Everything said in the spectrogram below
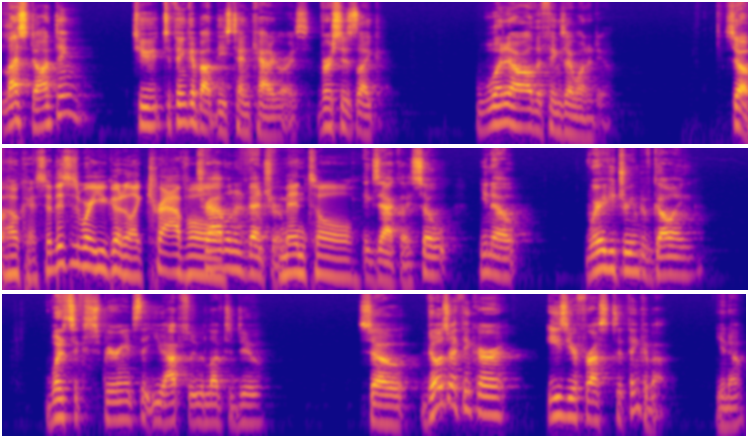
less daunting to to think about these 10 categories versus like what are all the things I want to do? So Okay, so this is where you go to like travel, travel and adventure. Mental. Exactly. So, you know, where have you dreamed of going? What is experience that you absolutely would love to do? So those I think are easier for us to think about. You know,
